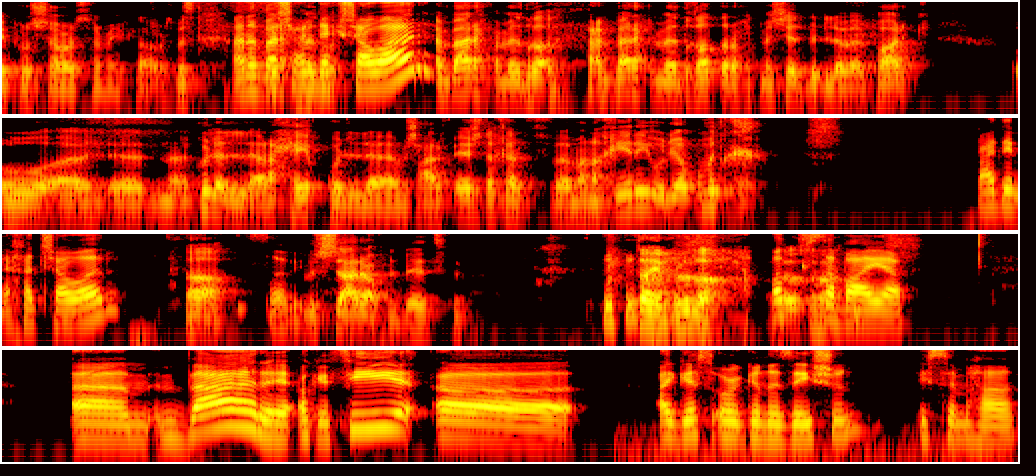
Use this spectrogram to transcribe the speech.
April showers for May flowers بس أنا امبارح فيش عندك shower؟ امبارح. امبارح عملت غلطة رحت مشيت بال park وكل الرحيق والمش عارف إيش دخل في مناخيري واليوم قمت بعدين أخذت shower؟ آه sorry بالشارع وفي البيت طيب رضا لو okay سمحت. صبايا امبارح okay في آه I guess organization اسمها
